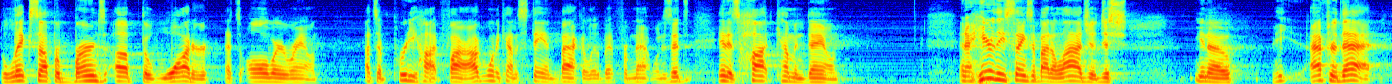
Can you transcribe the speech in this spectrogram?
licks up or burns up the water that's all the way around. That's a pretty hot fire. I want to kind of stand back a little bit from that one. It is hot coming down. And I hear these things about Elijah, just, you know, he, after that,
